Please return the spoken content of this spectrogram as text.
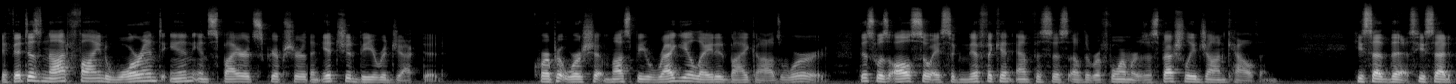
if it does not find warrant in inspired scripture, then it should be rejected. Corporate worship must be regulated by God's word. This was also a significant emphasis of the reformers, especially John Calvin. He said this He said,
